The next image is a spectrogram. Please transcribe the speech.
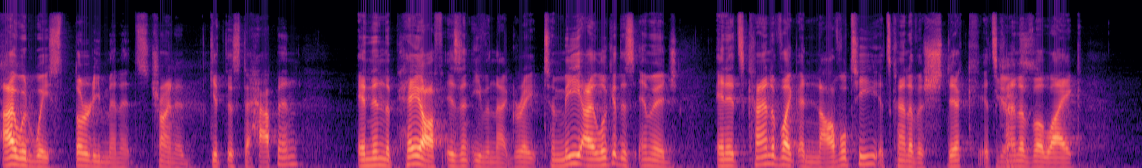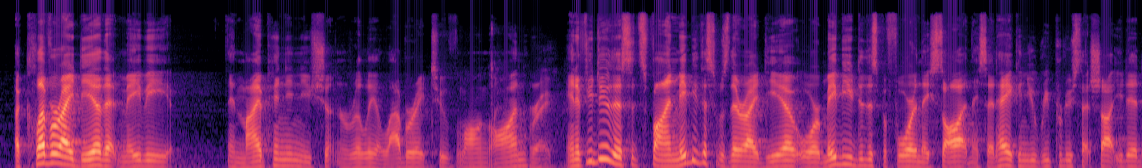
I would waste 30 minutes trying to get this to happen, and then the payoff isn't even that great. To me, I look at this image, and it's kind of like a novelty. It's kind of a shtick. It's kind of a like a clever idea that maybe, in my opinion, you shouldn't really elaborate too long on. Right. And if you do this, it's fine. Maybe this was their idea, or maybe you did this before and they saw it and they said, "Hey, can you reproduce that shot you did?"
